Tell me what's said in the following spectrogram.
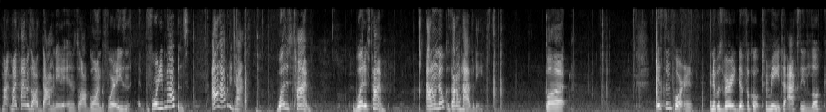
My, my time is all dominated and it's all gone before it even before it even happens. I don't have any time. What is time? What is time? I don't know because i don't have any. But it's important and it was very difficult to me to actually look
